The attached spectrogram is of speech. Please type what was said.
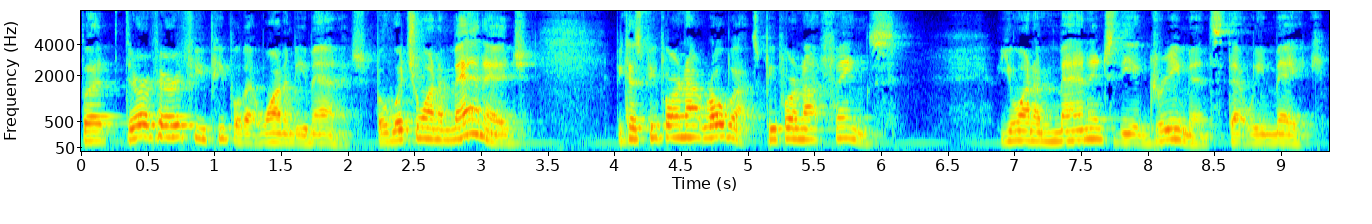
but there are very few people that want to be managed. But what you want to manage, because people are not robots, people are not things. You want to manage the agreements that we make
